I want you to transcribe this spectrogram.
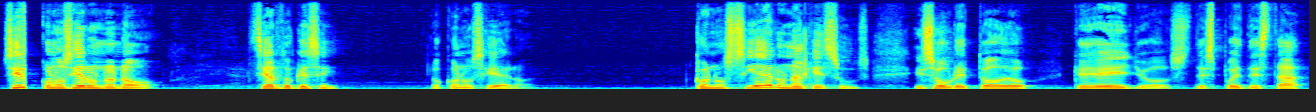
¿Sí lo conocieron o no? ¿Cierto que sí? Lo conocieron. Conocieron a Jesús y sobre todo que ellos, después de esta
